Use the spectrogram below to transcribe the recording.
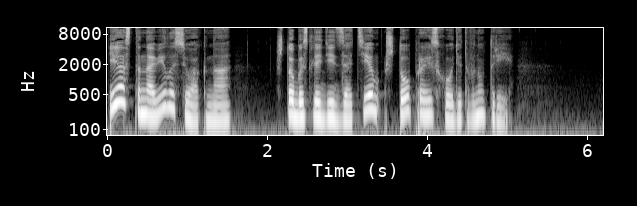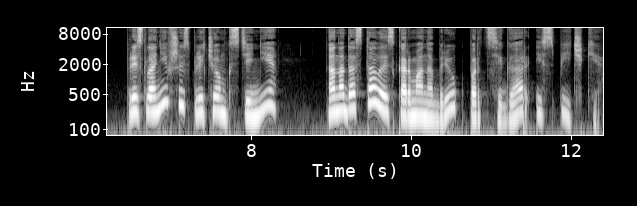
и остановилась у окна, чтобы следить за тем, что происходит внутри. Прислонившись плечом к стене, она достала из кармана брюк портсигар и спички.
